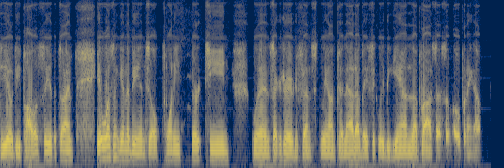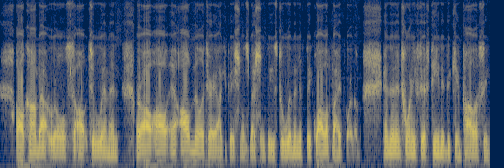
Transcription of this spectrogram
DOD policy at the time. It wasn't going to be until 2013 when Secretary of Defense Leon Panetta basically began the process of opening up all combat roles to all, to women, or all all all military occupational specialties to women if they qualified for them. And then in 2015, it became policy.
